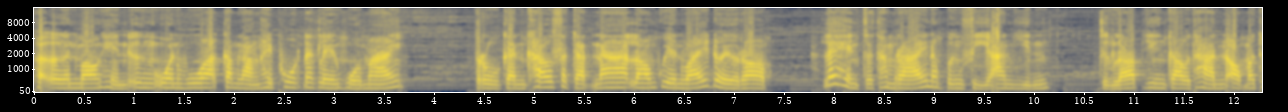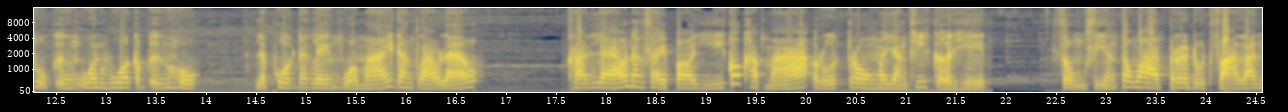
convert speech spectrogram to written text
ผอิญมองเห็นอึงอวนวัวกำลังให้พวกนักเลงหัวไม้ ตรูกันเข้าสกัดหน้าล้อมเกวียนไว้โดยรอบ และเห็นจะทำร้ายนางปึงสีอานหยิน จึงรอบยิงเกาทันออกมาถูกอึงอวนวัวกับอึงหก และพวกนักเลงหัวไม้ดังกล่าวแล้ว ครั้นแล้วนางไซปอหยีก็ขับม้ารุดตรงมายังที่เกิดเหตุ ส่งเสียงตะวาดประดุดฟ้าลัน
